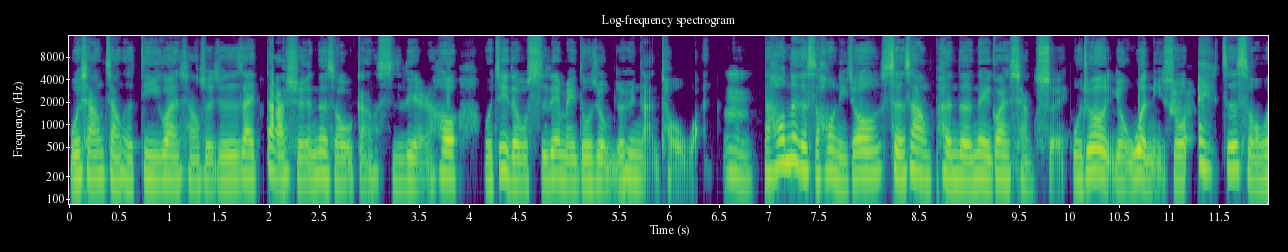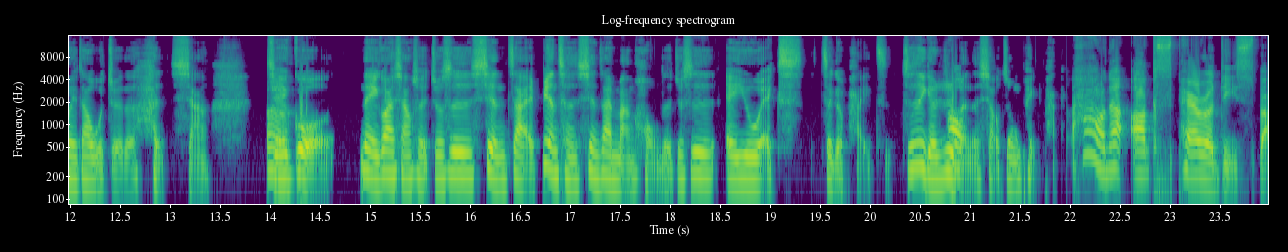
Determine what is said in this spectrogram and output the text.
我想讲的第一罐香水，就是在大学那时候我刚失恋，然后我记得我失恋没多久，我们就去南投玩。嗯，然后那个时候你就身上喷的那一罐香水，我就有问你说：“哎、这是什么味道？”我觉得很香。结嗯果那一罐香水就是现在变成现在蛮红的，就是 AUX 这个牌子，这是一个日哦本的小众品牌。它好像叫 Ox Paradise 吧，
